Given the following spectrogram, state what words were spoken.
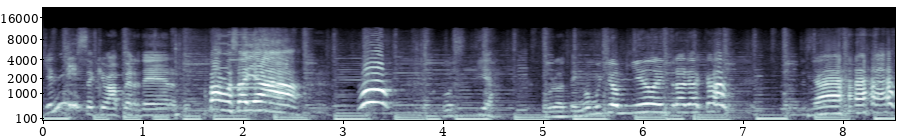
¿Quién dice que va a perder? ¡Vamos allá! ¡Uh! Hostia, bro, tengo mucho miedo de entrar acá.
